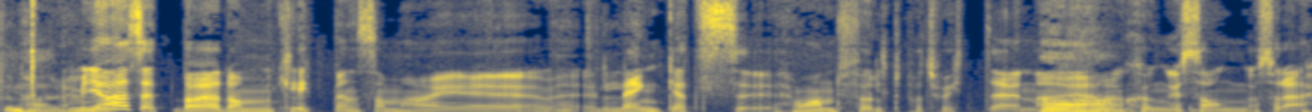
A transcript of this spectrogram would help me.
den här? Men jag har sett bara de klippen som har eh, länkats hånfullt på Twitter när Aha. han sjunger sång och sådär.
